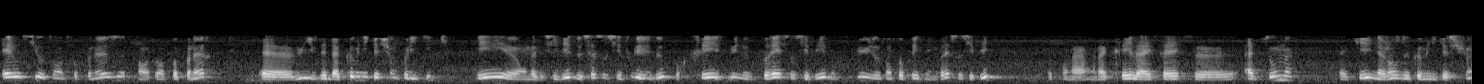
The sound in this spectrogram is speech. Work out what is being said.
elle aussi auto-entrepreneuse, enfin auto-entrepreneur, euh, lui, il faisait de la communication politique et euh, on a décidé de s'associer tous les deux pour créer une vraie société, donc plus une autre entreprise, mais une vraie société. On a, créé la SAS euh, Adsum, euh, qui est une agence de communication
